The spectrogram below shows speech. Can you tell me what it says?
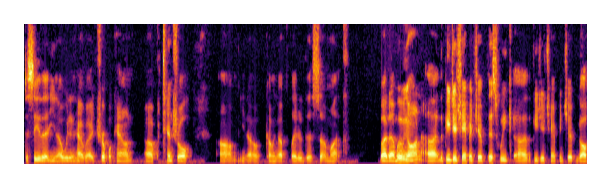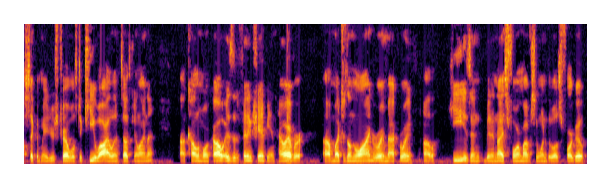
to see that you know we didn't have a Triple Crown uh, potential um, you know, coming up later this uh, month. But uh, moving on, uh, the PGA Championship this week, uh, the PGA Championship Golf Second Majors travels to Kiawah Island, South Carolina. Uh, Collin Morikawa is the defending champion. However, uh, much is on the line. Rory McIlroy, he has been in nice form. Obviously, won the Wells Fargo.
